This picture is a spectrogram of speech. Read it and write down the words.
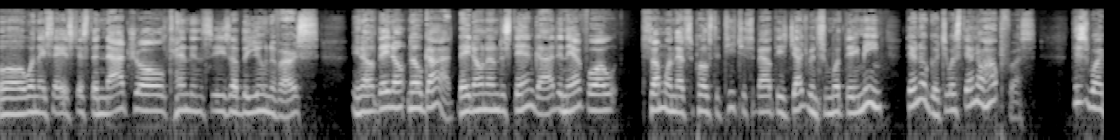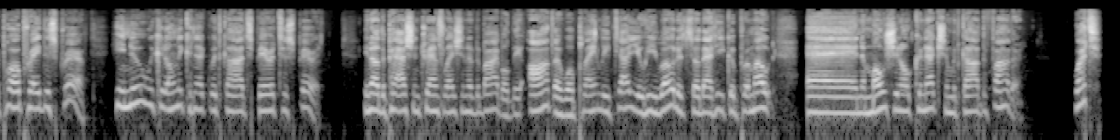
or when they say it's just the natural tendencies of the universe, you know, they don't know God. They don't understand God, and therefore, someone that's supposed to teach us about these judgments and what they mean, they're no good to us. They're no help for us. This is why Paul prayed this prayer. He knew we could only connect with God spirit to spirit. You know, the Passion Translation of the Bible, the author will plainly tell you he wrote it so that he could promote an emotional connection with God the Father. What?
